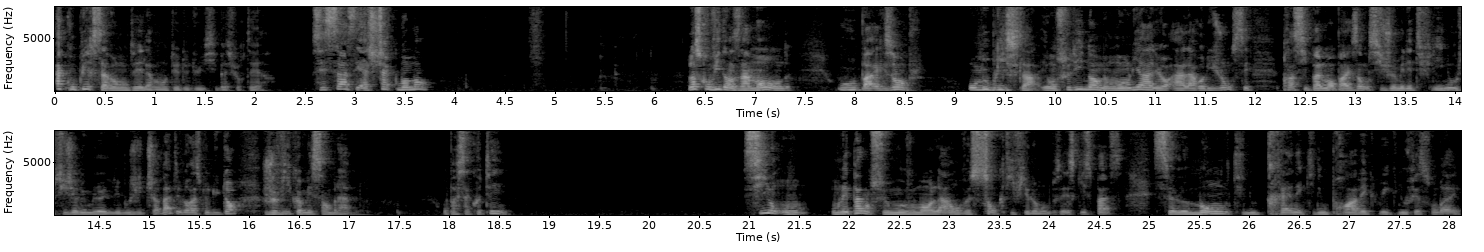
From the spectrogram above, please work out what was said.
Accomplir sa volonté la volonté de Dieu ici-bas sur terre. C'est ça, c'est à chaque moment. Lorsqu'on vit dans un monde où, par exemple, on oublie cela et on se dit non, mais mon lien à la religion, c'est principalement, par exemple, si je mets les tefilines ou si j'allume les bougies de Shabbat et le reste du temps, je vis comme mes semblables. On passe à côté. Si on, on n'est pas dans ce mouvement-là, on veut sanctifier le monde. Vous savez ce qui se passe? C'est le monde qui nous traîne et qui nous prend avec lui, qui nous fait sombrer.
